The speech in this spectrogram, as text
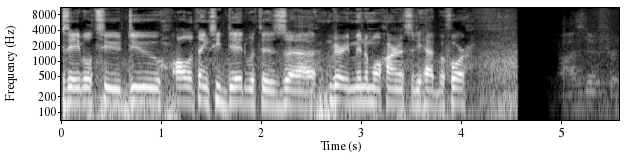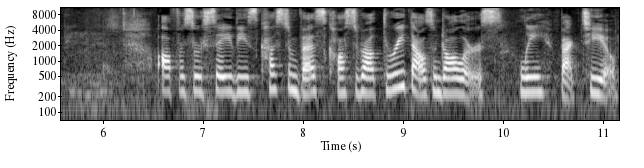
He's able to do all the things he did with his uh, very minimal harness that he had before. Officers say these custom vests cost about $3,000. Lee, back to you.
